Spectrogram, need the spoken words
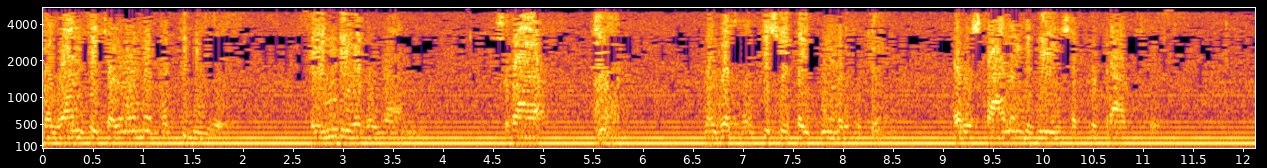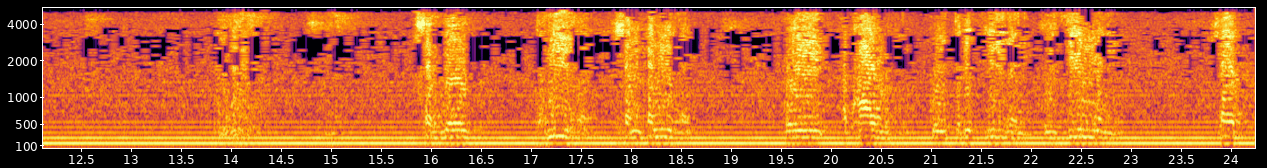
भगवान के चरणों में भक्ति भी हो। प्रेम भी है भगवान सदा भगवत भक्ति से परिपूर्ण होते और उसका आनंद भी सबको प्राप्त हो। सब लोग संपन्न है कोई अभाव कोई दरिद्री नहीं, कोई दीन नहीं। सब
